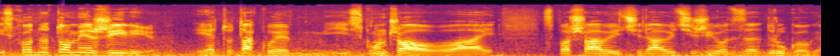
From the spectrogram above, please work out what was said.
ishodno tome je živio. I eto tako je i skončao ovaj, spašavajući, davajući život za drugoga.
